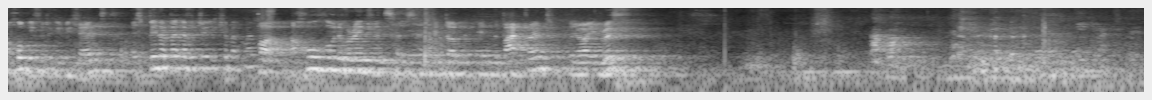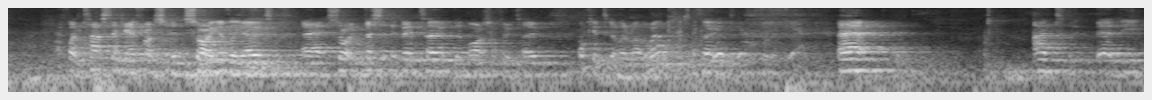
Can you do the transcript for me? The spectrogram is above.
I hope you've had a good weekend. It's been a bit of a duty commitment, but a whole load of arrangements has, has been done in the background. Where are you, Ruth? fantastic efforts in sorting everything out, uh, sorting this event out, the marching through town, all came together rather well. Uh, and uh, the,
